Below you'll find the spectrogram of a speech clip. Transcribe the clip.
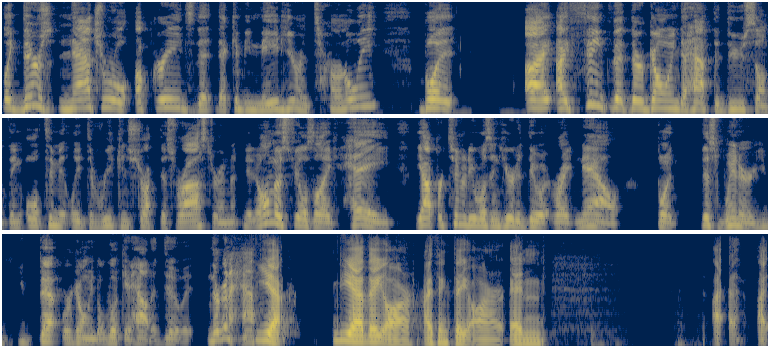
like there's natural upgrades that that can be made here internally, but I I think that they're going to have to do something ultimately to reconstruct this roster, and it almost feels like, hey, the opportunity wasn't here to do it right now, but this winter, you you bet we're going to look at how to do it. And they're going to have to. Yeah, yeah, they are. I think they are, and. I, I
